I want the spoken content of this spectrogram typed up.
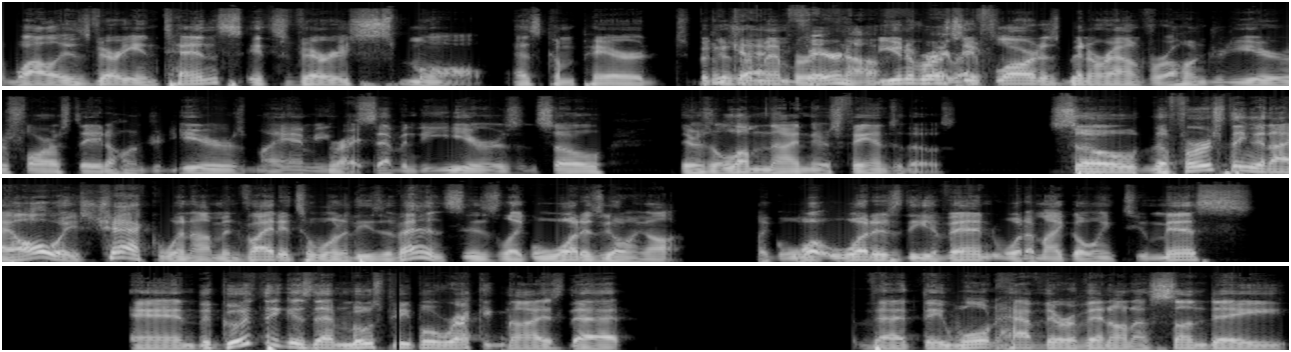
while it is very intense, it's very small as compared. Because Okay, remember, fair enough. the University Right, of Florida has been around for hundred years, Florida State hundred years, Miami Right. seventy years, and so there's alumni and there's fans of those. So the first thing that I always check when I'm invited to one of these events is like, what is going on? Like, what what is the event? What am I going to miss? And the good thing is that most people recognize that that they won't have their event on a Sunday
